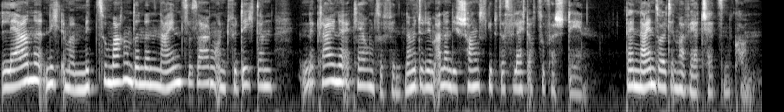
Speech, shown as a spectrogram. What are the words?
Lerne nicht immer mitzumachen, sondern Nein zu sagen und für dich dann eine kleine Erklärung zu finden, damit du dem anderen die Chance gibst, das vielleicht auch zu verstehen. Dein Nein sollte immer wertschätzend kommen.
